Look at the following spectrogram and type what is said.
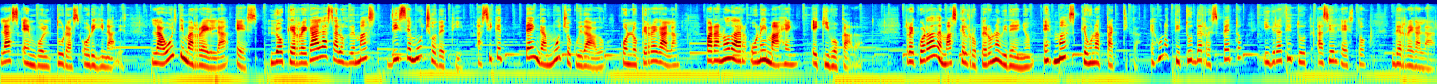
las envolturas originales. La última regla es, lo que regalas a los demás dice mucho de ti, así que tengan mucho cuidado con lo que regalan para no dar una imagen equivocada. Recuerda además que el ropero navideño es más que una táctica es una actitud de respeto y gratitud hacia el gesto de regalar,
